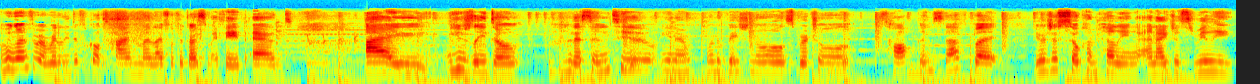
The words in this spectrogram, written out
I've been going through a really difficult time in my life with regards to my faith, and I usually don't listen to, you know, motivational, spiritual talk and stuff, but you're just so compelling, and I just really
